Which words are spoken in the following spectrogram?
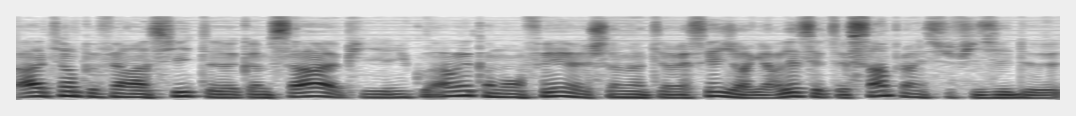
ah tiens, on peut faire un site comme ça. Et puis, du coup, ah ouais, comment on fait? Ça m'intéressait. J'ai regardé, c'était simple. Hein, il suffisait de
